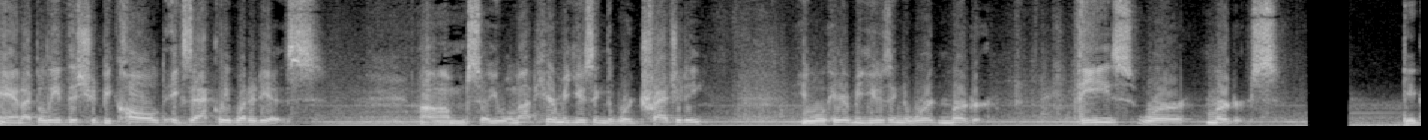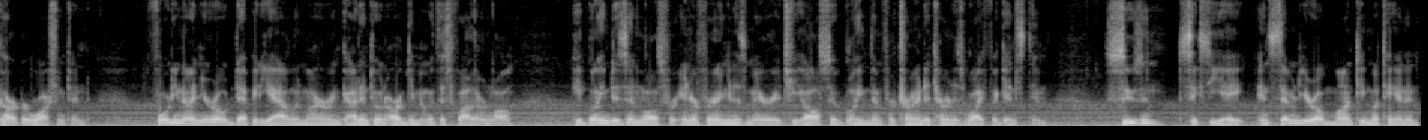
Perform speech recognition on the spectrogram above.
And I believe this should be called exactly what it is. Um, so you will not hear me using the word tragedy. You will hear me using the word murder. These were murders. Gig Harbor, Washington. 49 year old Deputy Allen Myron got into an argument with his father in law. He blamed his in laws for interfering in his marriage. He also blamed them for trying to turn his wife against him. Susan, 68, and 70 year old Monty Motanen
